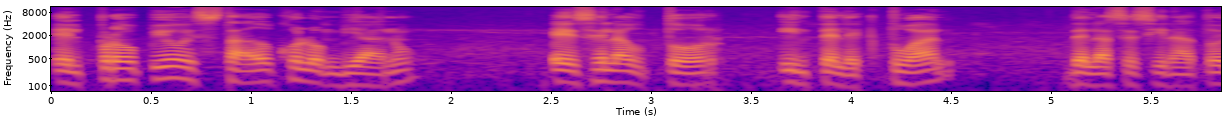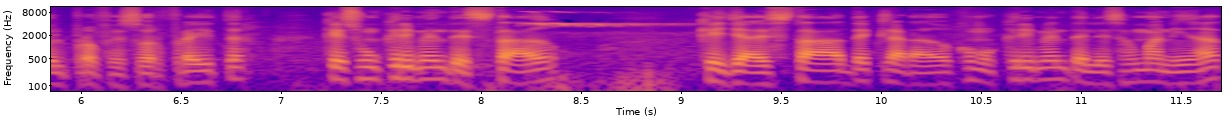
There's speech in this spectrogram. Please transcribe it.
el propio Estado colombiano es el autor intelectual del asesinato del profesor Freiter, que es un crimen de Estado que ya está declarado como crimen de lesa humanidad,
